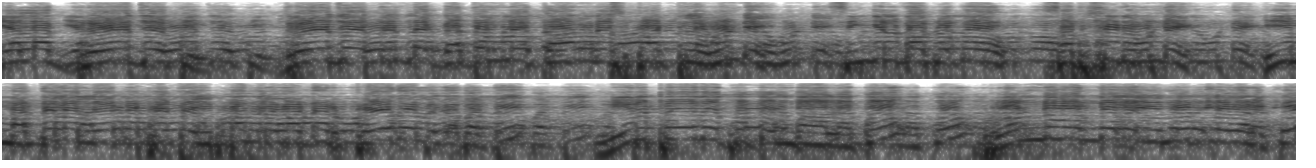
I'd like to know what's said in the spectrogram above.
ఇలా గృహజ్యోతి గృహజ్యోతి అంటే గతంలో కాంగ్రెస్ పార్టీలో ఉండే సింగిల్ బాబులకు సబ్సిడీ ఉండే. ఈ మధ్యలో లేకపోతే ఇబ్బందులు పడ్డారు పేదోళ్ళు కాబట్టి నిరుపేద కుటుంబాలకు రెండు వందల యూనిట్ల వరకు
